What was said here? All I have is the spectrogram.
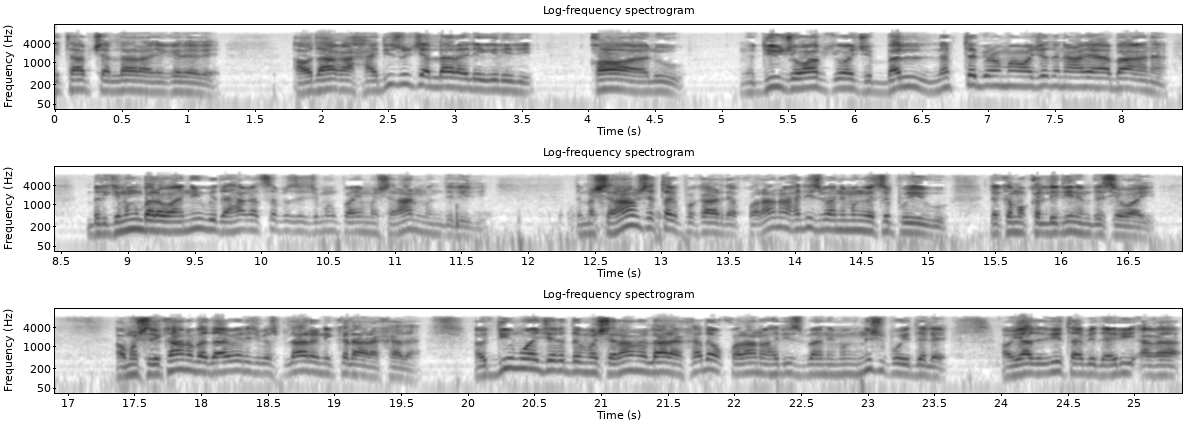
کتاب چې الله را لګلې دی او دا هغه حدیثو چې الله را لګلې دي قالو نو دی جواب کې وجه بل نتبع ما وجدنا علی ابانا بلکې موږ برواني وګ د هغه څه په چې موږ پای مشران مندلې دي د مشران څخه تک پکار دی قران او حدیث باندې موږ څه پویګو لکه مقلدین هم د سوای او مشرکانو به دا ویل چې بس پلار نه کلا راخه ده او دی موجره د مشرانو لاره خه ده او قران او حدیث باندې موږ نشو پویدل او یاد دي تابعداري هغه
